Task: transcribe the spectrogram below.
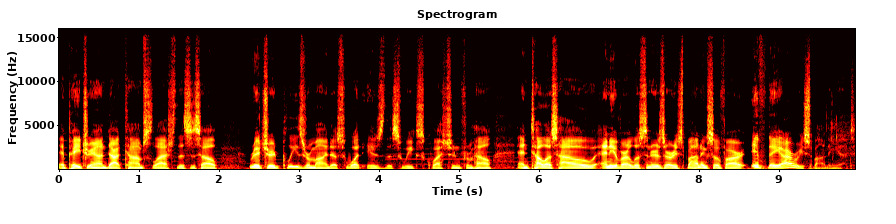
at patreon.com slash this is hell. Richard, please remind us what is this week's question from hell and tell us how any of our listeners are responding so far, if they are responding yet.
